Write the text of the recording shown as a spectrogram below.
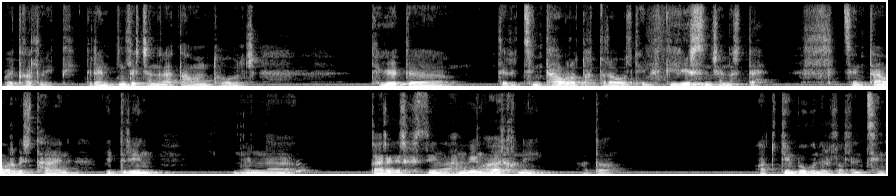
байдгаал байдаг. Тэр амтналаг чанараа даван туулж тэгээд тэр Центавр дотроо бол тийм их гэгэрсэн чанартай. Центавр гэж та энэ бидний энэ гараг иргэсийн хамгийн ойрхны одоо оддын бөгнөр бол энэ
